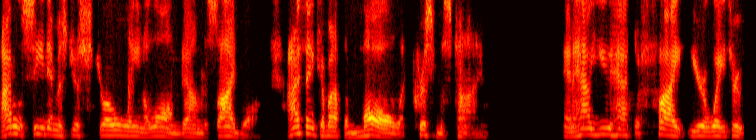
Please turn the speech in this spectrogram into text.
I don't see them as just strolling along down the sidewalk. I think about the mall at Christmas time and how you had to fight your way through.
